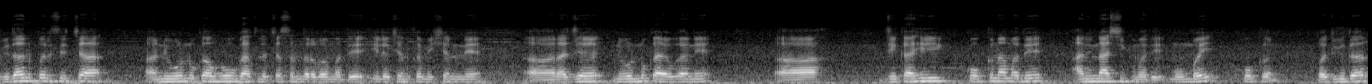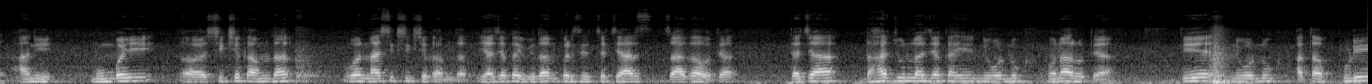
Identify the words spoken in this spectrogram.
विधान परिषदेच्या निवडणुका होऊ घातल्याच्या संदर्भामध्ये इलेक्शन कमिशनने राज्य निवडणूक आयोगाने जे काही कोकणामध्ये आणि नाशिकमध्ये मुंबई कोकण पदवीधर आणि मुंबई शिक्षक आमदार व नाशिक शिक्षक आमदार. या ज्या काही विधान परिषदेच्या चार जागा होत्या त्याच्या दहा जूनला ज्या काही निवडणूक होणार होत्या ते निवडणूक आता पुढे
